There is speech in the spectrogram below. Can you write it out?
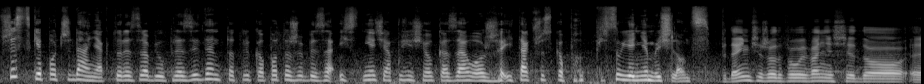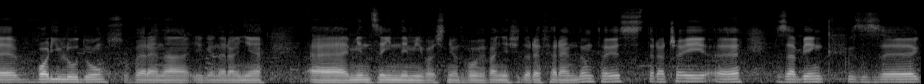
Wszystkie poczynania, które zrobił prezydent, to tylko po to, żeby zaistnieć, a później się okazało, że i tak wszystko podpisuje nie myśląc. Wydaje mi się, że odwoływanie się do e, woli ludu, suwerena i generalnie e, między innymi właśnie odwoływanie się do referendum to jest raczej e, zabieg z,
